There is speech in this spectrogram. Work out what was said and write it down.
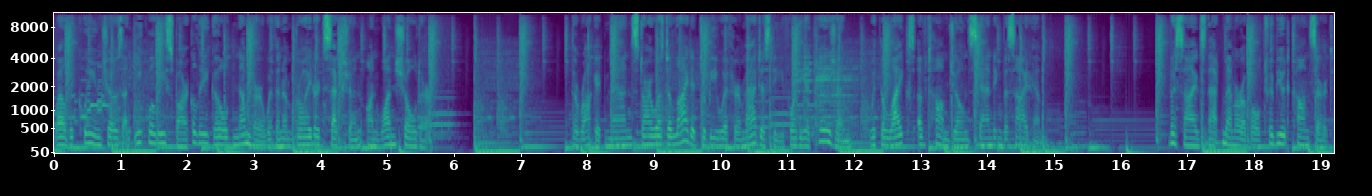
while the Queen chose an equally sparkly gold number with an embroidered section on one shoulder. The Rocket Man star was delighted to be with Her Majesty for the occasion, with the likes of Tom Jones standing beside him. Besides that memorable tribute concert,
